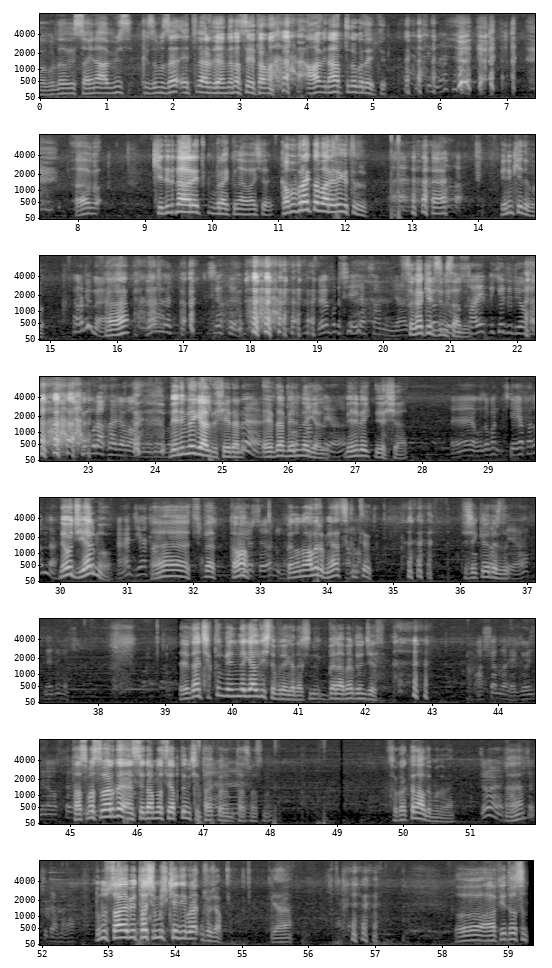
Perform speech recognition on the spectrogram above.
Burada bir sayın abimiz kızımıza et verdi hem de nasıl et ama. Abi ne yaptın o kadar eti? Abi kediden ağır et bıraktın ha maşallah. Kabı bırak da bari eve götürürüm. Benim kedi bu. Harbi mi? He? Ben ben bunu şey yap sandım ya. Sokak kedisi mi sandın? Bu sahipli kedi diyorum abi. Kim bıraktı acaba bunu diyorum ben. Benimle geldi şeyden. Evden Çok benimle tatlı geldi. Beni bekliyor şu an. Zaman şey yapalım da. Ne o ciğer mi o? Aha ciğer tamam. He süper. Tamam. Ciğer severim ben. Ben onu alırım ya. Sıkıntı yok. Teşekkür Çok ederiz. tatlı Ya. Ne demek? Evden çıktım benimle geldi işte buraya kadar. Şimdi beraber döneceğiz. Maşallah ya gözlere baksana. Tasması vardı ense damlası yaptığım için takmadım He. tasmasını. Sokaktan aldım bunu ben. Değil mi? Çok He. güzel kedi ama ya. Bunun sahibi taşınmış kediyi bırakmış hocam. Ya. Oo, afiyet olsun.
